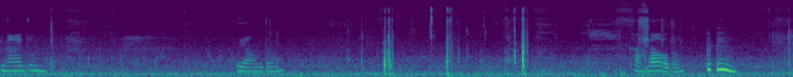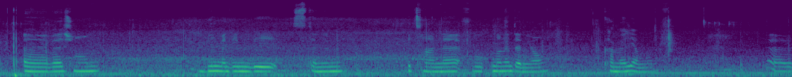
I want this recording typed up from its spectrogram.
Günaydın. Uyandım. Kahve aldım. Ee, ve şu an bilmediğim bir sitenin bir tane, bu- buna ne deniyor? Kamelya mı? Ee,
